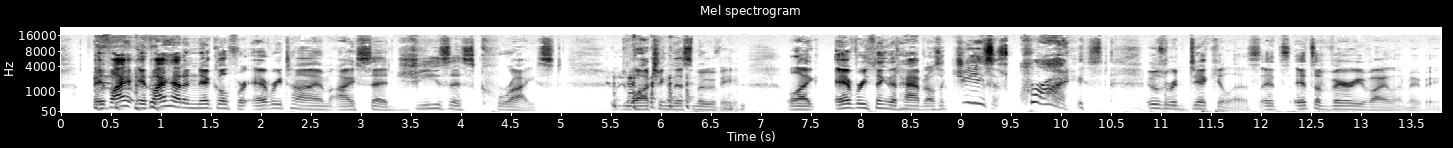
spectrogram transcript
if I if I had a nickel for every time I said Jesus Christ watching this movie, like everything that happened, I was like Jesus Christ. It was ridiculous. It's it's a very violent movie.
